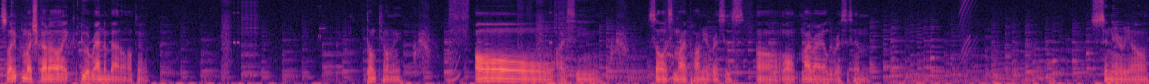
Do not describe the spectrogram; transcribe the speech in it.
So like we pretty much gotta like do a random battle, okay. Don't kill me. Oh, See. So it's my Pawniard versus, uh, well, my Rhyholder versus him. Scenario.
